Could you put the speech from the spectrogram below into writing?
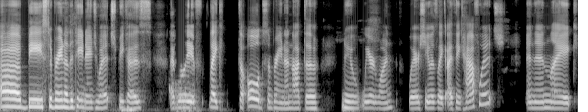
uh, be Sabrina the Teenage Witch because I believe, like the old Sabrina, not the new weird one where she was like I think half witch, and then like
